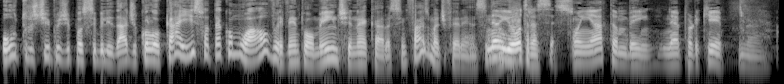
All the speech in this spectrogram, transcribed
outros tipos de possibilidade, colocar isso até como alvo, eventualmente, né, cara? Assim, faz uma diferença. Não, não? e outra, sonhar também, né? Porque É.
